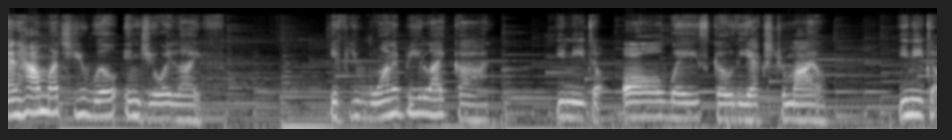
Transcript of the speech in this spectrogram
and how much you will enjoy life. If you want to be like God, you need to always go the extra mile. You need to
